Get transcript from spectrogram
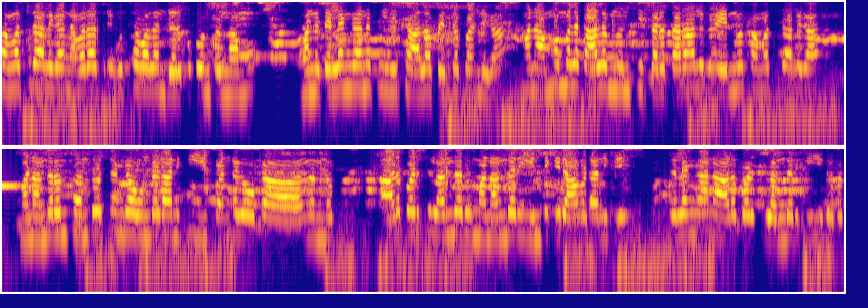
సంవత్సరాలుగా నవరాత్రి ఉత్సవాలను జరుపుకుంటున్నాము. మన తెలంగాణకు ఇది చాలా పెద్ద పండుగ. మన అమ్మమ్మల కాలం నుంచి తరతరాలుగా ఎన్నో సంవత్సరాలుగా మనందరం సంతోషంగా ఉండడానికి ఈ పండుగ ఒక ఆనందం. ఆడపడుచులందరూ మనందరి ఇంటికి రావడానికి తెలంగాణ ఆడపడుచులందరికీ ఇది ఒక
